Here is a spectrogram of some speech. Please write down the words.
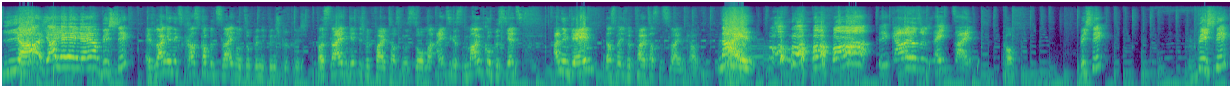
Ja, ja, ja, ja, ja, ja, wichtig. Ey, solange hier nichts krass kommt mit Sliden und so bin ich, bin ich glücklich. Weil Sliden geht nicht mit Pfeiltasten. Das ist so mein einziges Manko bis jetzt an dem Game, dass man nicht mit Pfeiltasten sliden kann. Nein! Wie kann das so schlecht sein? Komm. Wichtig? Wichtig?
